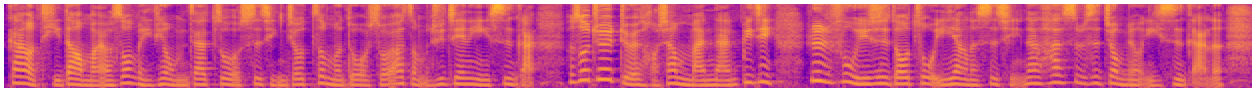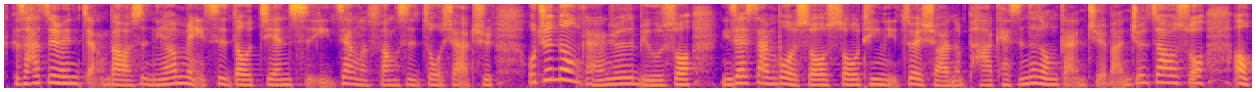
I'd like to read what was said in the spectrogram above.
刚刚有提到嘛，有时候每天我们在做的事情就这么多，说要怎么去建立仪式感，有时候就会觉得好像蛮难。毕竟日复一日都做一样的事情，那他是不是就没有仪式感了？可是他这边讲到是，你要每次都坚持以这样的方式做下去。我觉得那种感觉就是，比如说你在散步的时候收听你最喜欢的 podcast 那种感觉吧，你就知道说，哦，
